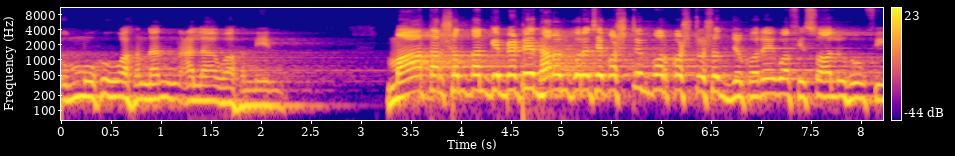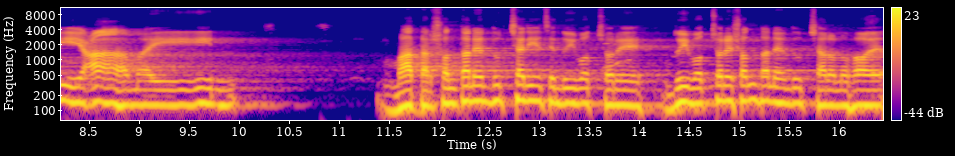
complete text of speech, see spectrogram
উম্মুহু আলা ওয়াহনিন। মা তার সন্তানকে পেটে ধারণ করেছে কষ্টের পর কষ্ট সহ্য করে আমাইন। মা তার সন্তানের দুধ ছাড়িয়েছে দুই বছরে দুই বছরে সন্তানের দুধ ছাড়ানো হয়।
